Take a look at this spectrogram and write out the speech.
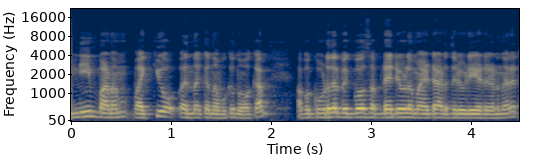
ഇനിയും പണം വയ്ക്കുമോ എന്നൊക്കെ നമുക്ക് നോക്കാം. അപ്പോൾ കൂടുതൽ ബിഗ് ബോസ് അപ്ഡേറ്റുകളുമായിട്ട് അടുത്തൊരു വീഡിയോ ആയിട്ട് കാണുന്നവരെ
